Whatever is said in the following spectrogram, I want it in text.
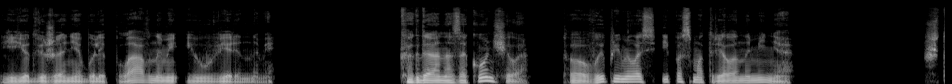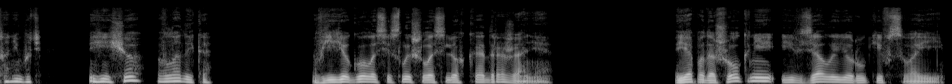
Ее движения были плавными и уверенными. Когда она закончила, то выпрямилась и посмотрела на меня. «Что-нибудь еще, владыка?» В ее голосе слышалось легкое дрожание. Я подошел к ней и взял ее руки в свои.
